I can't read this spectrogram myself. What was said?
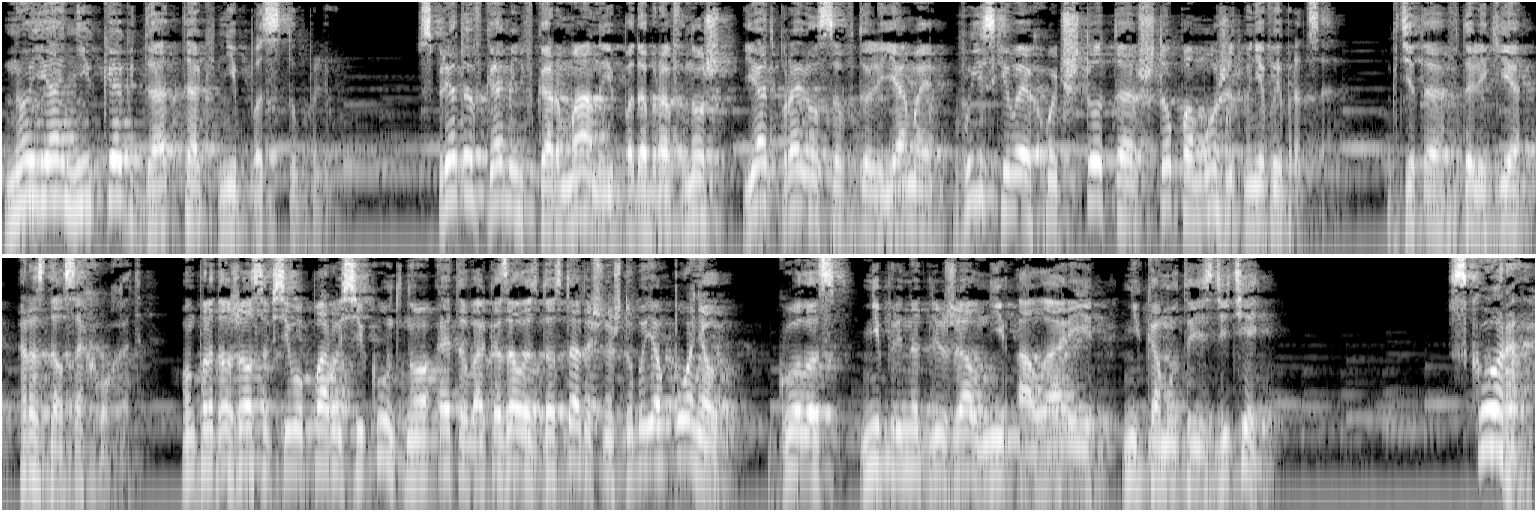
Но я никогда так не поступлю. Спрятав камень в карман и подобрав нож, я отправился вдоль ямы, выискивая хоть что-то, что поможет мне выбраться. Где-то вдалеке раздался хохот. Он продолжался всего пару секунд, но этого оказалось достаточно, чтобы я понял, голос не принадлежал ни Аларии, ни кому-то из детей. Скоро,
